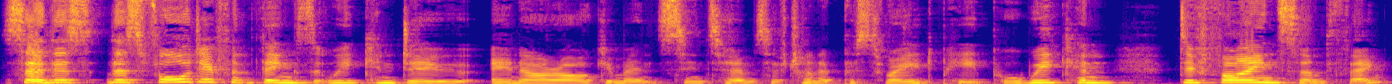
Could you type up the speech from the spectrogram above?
So there's there's four different things that we can do in our arguments in terms of trying to persuade people. We can define something.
